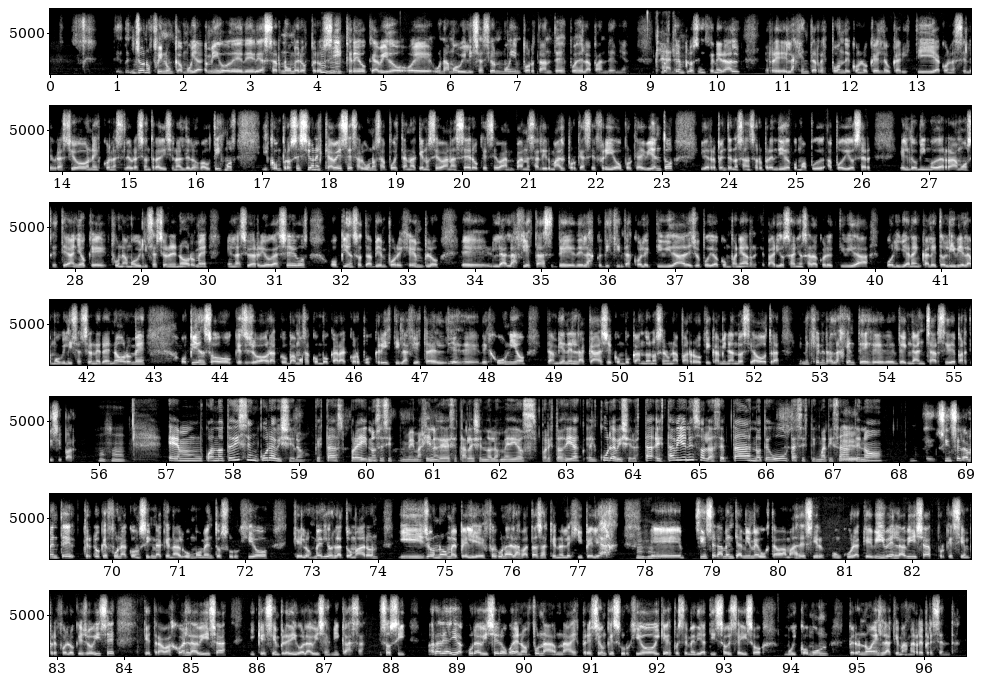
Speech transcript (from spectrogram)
Yo no fui nunca muy amigo de, hacer números, pero sí creo que ha habido eh, una movilización muy importante después de la pandemia. Los templos en general, la gente responde con lo que es la Eucaristía, con las celebraciones, con la celebración tradicional de los bautismos y con procesiones que a veces algunos apuestan a que no se van a hacer o que se van, van a salir mal porque hace frío o porque hay viento y de repente nos han sorprendido como ha, podido ser el Domingo de Ramos este año, que fue una movilización enorme en la ciudad de Río Gallegos, o pienso también, por ejemplo, eh, las fiestas de, de las distintas colectividades, yo he podido acompañar varios años a la colectividad boliviana en Caleta, Olivia, y la movilización era enorme. O pienso, qué sé yo, ahora vamos a convocar a Corpus Christi, la fiesta del 10 de, junio, también en la calle, convocándonos en una parroquia y caminando hacia otra. En general la gente es de, engancharse y de participar. Em, cuando te dicen cura Villero, que estás por ahí, no sé si me imagino que debes estar leyendo los medios por estos días, el cura Villero, ¿está, está bien eso? ¿Lo aceptás? ¿No te gusta? ¿Es estigmatizante? Eh, ¿No? Eh, sinceramente creo que fue una consigna que en algún momento surgió, que los medios la tomaron y yo no me peleé, fue una de las batallas que no elegí pelear. Eh, sinceramente a mí me gustaba más decir un cura que vive en la villa, porque siempre fue lo que yo hice, que trabajó en la villa y que siempre digo la villa es mi casa. Eso sí, ahora de ahí a cura villero, bueno, fue una, una expresión que surgió y que después se mediatizó y se hizo muy común, pero no es la que más me representa.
